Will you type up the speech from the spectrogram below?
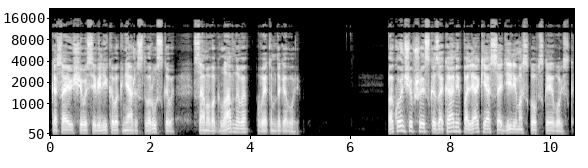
касающегося Великого княжества Русского, самого главного в этом договоре. Покончившие с казаками, поляки осадили московское войско.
